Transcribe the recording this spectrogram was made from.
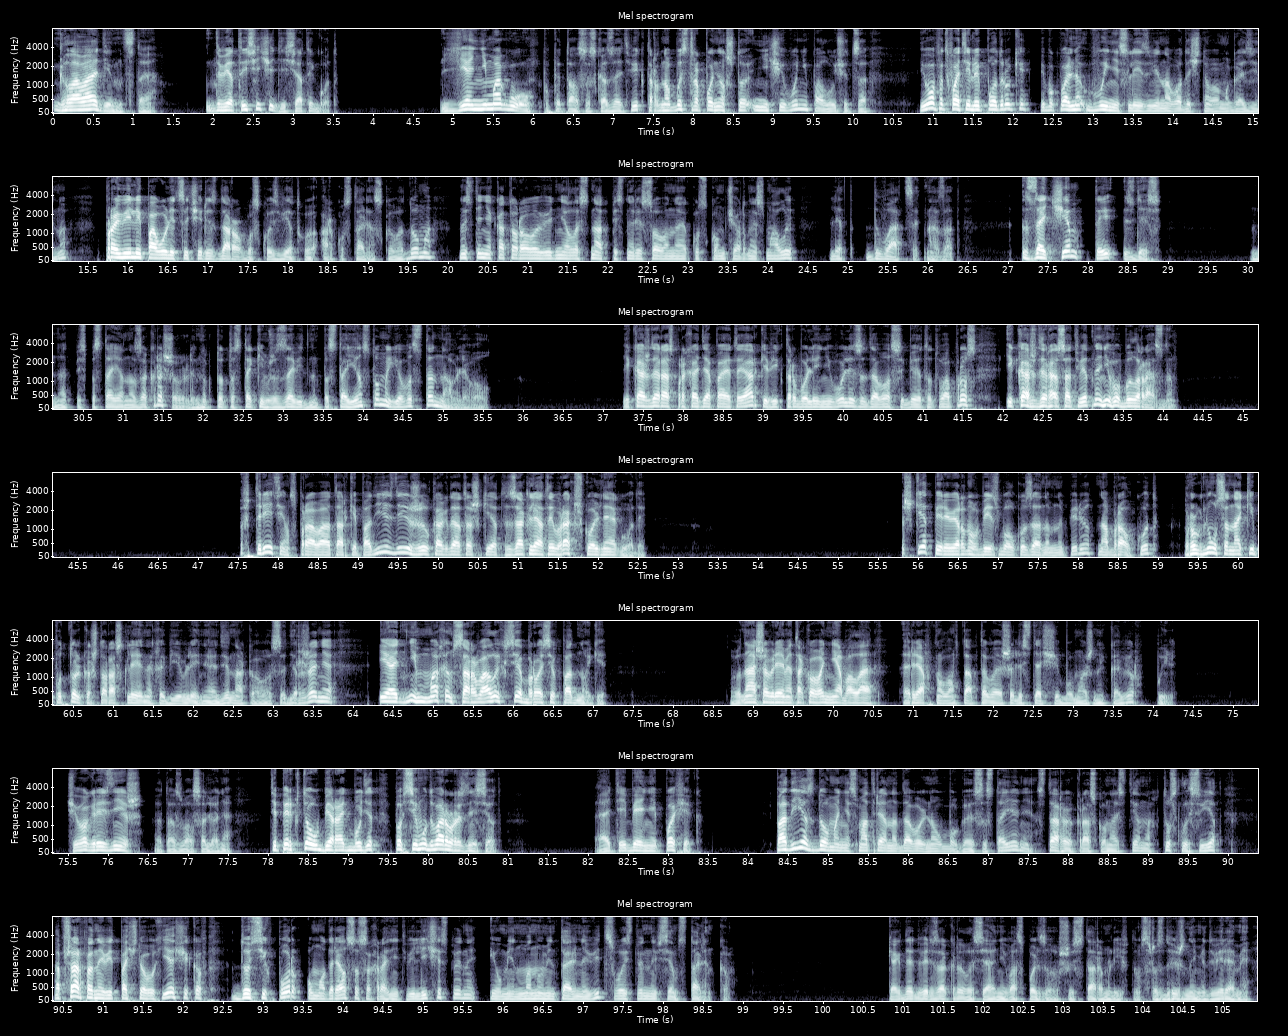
Глава 11. 2010 год. «Я не могу», — попытался сказать Виктор, но быстро понял, что ничего не получится. Его подхватили под руки и буквально вынесли из виноводочного магазина, провели по улице через дорогу сквозь ветхую арку сталинского дома, на стене которого виднелась надпись, нарисованная куском черной смолы лет двадцать назад. «Зачем ты здесь?» Надпись постоянно закрашивали, но кто-то с таким же завидным постоянством ее восстанавливал. И каждый раз, проходя по этой арке, Виктор волей-неволей задавал себе этот вопрос, и каждый раз ответ на него был разным. В третьем, справа от арки подъезде, жил когда-то Шкет, заклятый враг в школьные годы. Шкет, перевернув бейсболку задом наперед, набрал код — ругнулся на кипу только что расклеенных объявлений одинакового содержания и одним махом сорвал их все, бросив под ноги. «В наше время такого не было!» — рявкнул он, втаптывая шелестящий бумажный ковер в пыль. «Чего грязнишь?» — отозвался Леня. «Теперь кто убирать будет? По всему двору разнесет». «А тебе не пофиг?» Подъезд дома, несмотря на довольно убогое состояние, старую краску на стенах, тусклый свет, обшарпанный вид почтовых ящиков, до сих пор умудрялся сохранить величественный и монументальный вид, свойственный всем сталинкам. Когда дверь закрылась, и они, воспользовавшись старым лифтом с раздвижными дверями,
